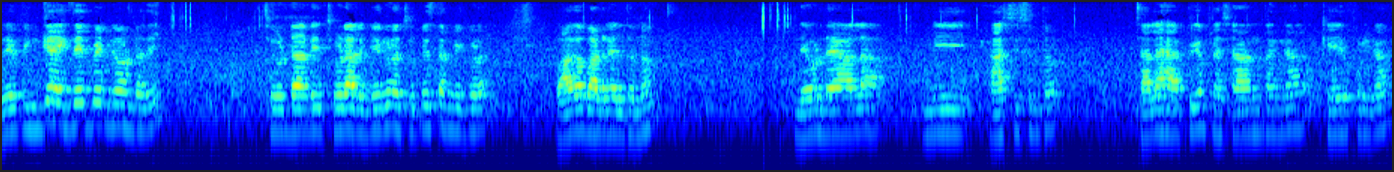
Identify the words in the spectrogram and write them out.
రేపు ఇంకా ఎగ్జైట్మెంట్గా ఉంటుంది. చూడాలి చూడాలి. మీరు కూడా చూపిస్తారు మీకు కూడా. బాగా బార్డర్ వెళ్తున్నాం. దేవుడి దయ వల్ల మీ ఆశీస్సులతో చాలా హ్యాపీగా ప్రశాంతంగా కేర్ఫుల్గా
